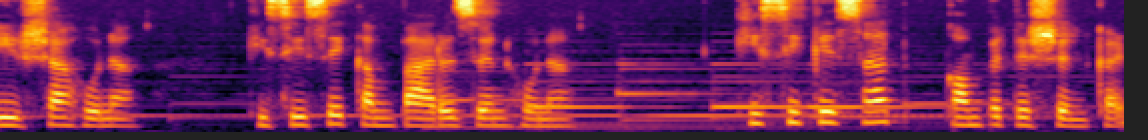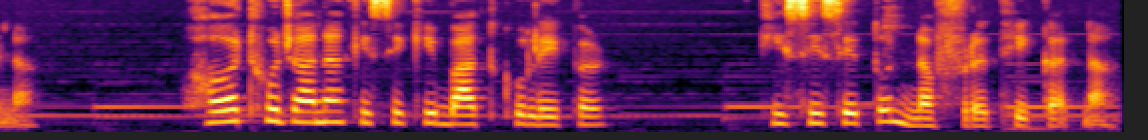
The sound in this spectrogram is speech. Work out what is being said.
ईर्षा होना, किसी से कंपैरिजन होना, किसी के साथ कंपटीशन करना हर्ट हो जाना किसी की बात को लेकर, किसी से तो नफ़रत ही करना।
